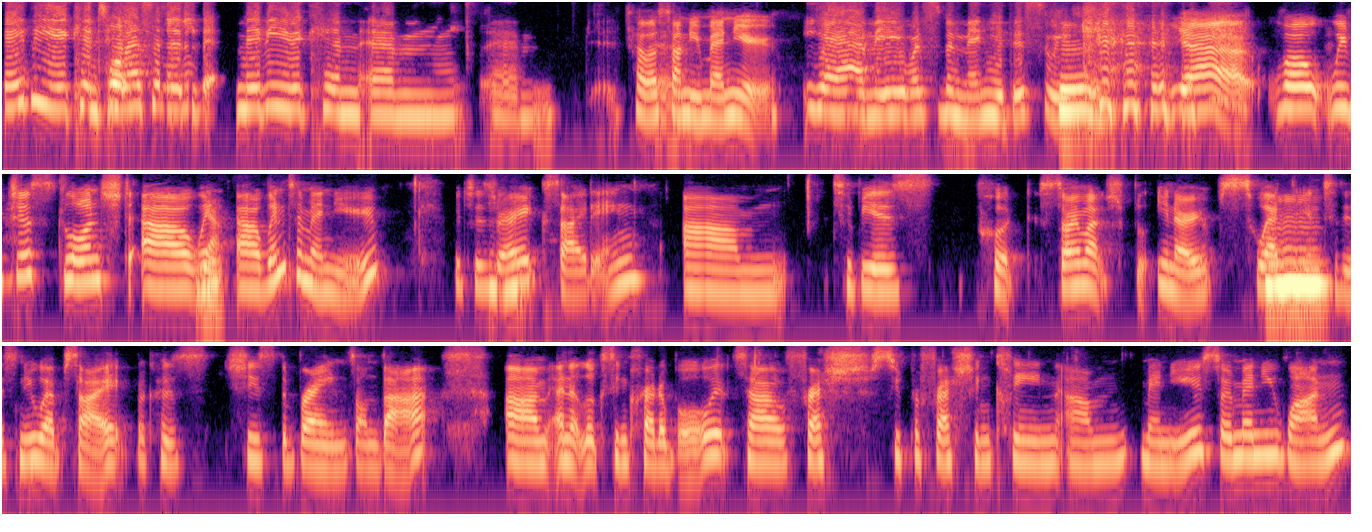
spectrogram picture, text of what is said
maybe you can tell well, us a little bit. Maybe you can um, um, tell us uh, on your menu. Yeah, maybe what's the menu this week? yeah, well, we've just launched our win- yeah. our winter menu, which is very mm-hmm. exciting. Um, Tabea's put so much you know sweat mm-hmm. into this new website because she's the brains on that. Um, and it looks incredible. It's our fresh super fresh and clean um, menu. So menu one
